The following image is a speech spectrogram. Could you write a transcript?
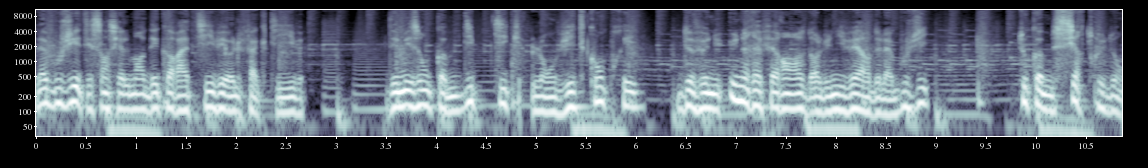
la bougie est essentiellement décorative et olfactive. Des maisons comme Diptyque l'ont vite compris, devenue une référence dans l'univers de la bougie tout comme Sir Trudon,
